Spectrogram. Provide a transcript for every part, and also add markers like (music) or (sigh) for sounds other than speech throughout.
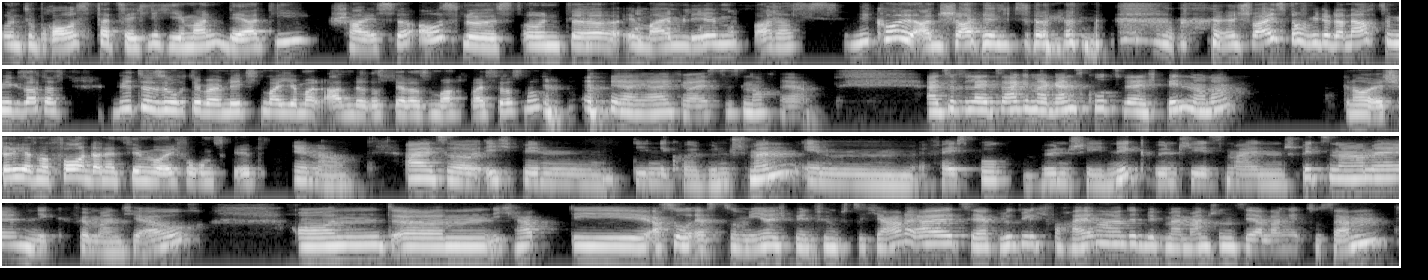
Und du brauchst tatsächlich jemanden, der die Scheiße auslöst. Und äh, in meinem (laughs) Leben war das Nicole anscheinend. (laughs) ich weiß noch, wie du danach zu mir gesagt hast, bitte such dir beim nächsten Mal jemand anderes, der das macht. Weißt du das noch? (laughs) ja, ja, ich weiß das noch, ja. Also vielleicht sage ich mal ganz kurz, wer ich bin, oder? Genau, jetzt stelle ich erstmal vor und dann erzählen wir euch, worum es geht. Genau. Also ich bin die Nicole Wünschmann im Facebook Wünschi Nick. Wünschi ist mein Spitzname, Nick für manche auch. Und ähm, ich habe die, ach so, erst zu mir, ich bin 50 Jahre alt, sehr glücklich verheiratet, mit meinem Mann schon sehr lange zusammen.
